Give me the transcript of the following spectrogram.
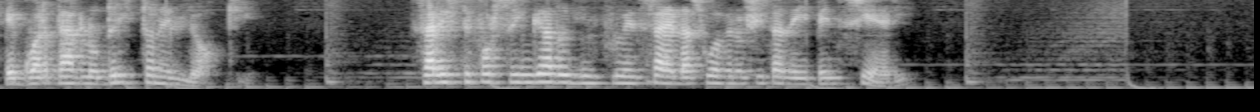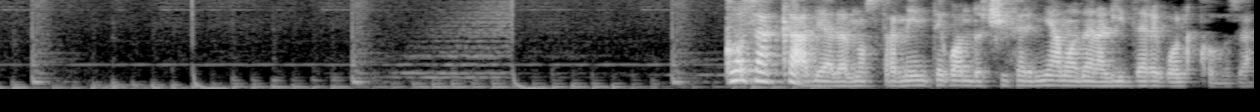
e guardarlo dritto negli occhi. Sareste forse in grado di influenzare la sua velocità dei pensieri? Cosa accade alla nostra mente quando ci fermiamo ad analizzare qualcosa?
